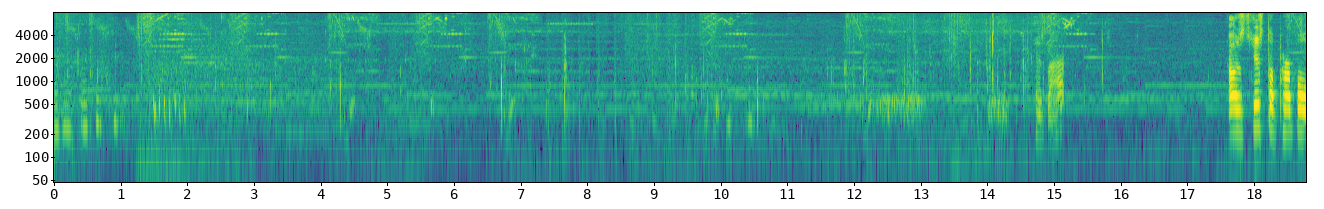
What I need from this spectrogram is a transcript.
Is that? Oh, it's just the purple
